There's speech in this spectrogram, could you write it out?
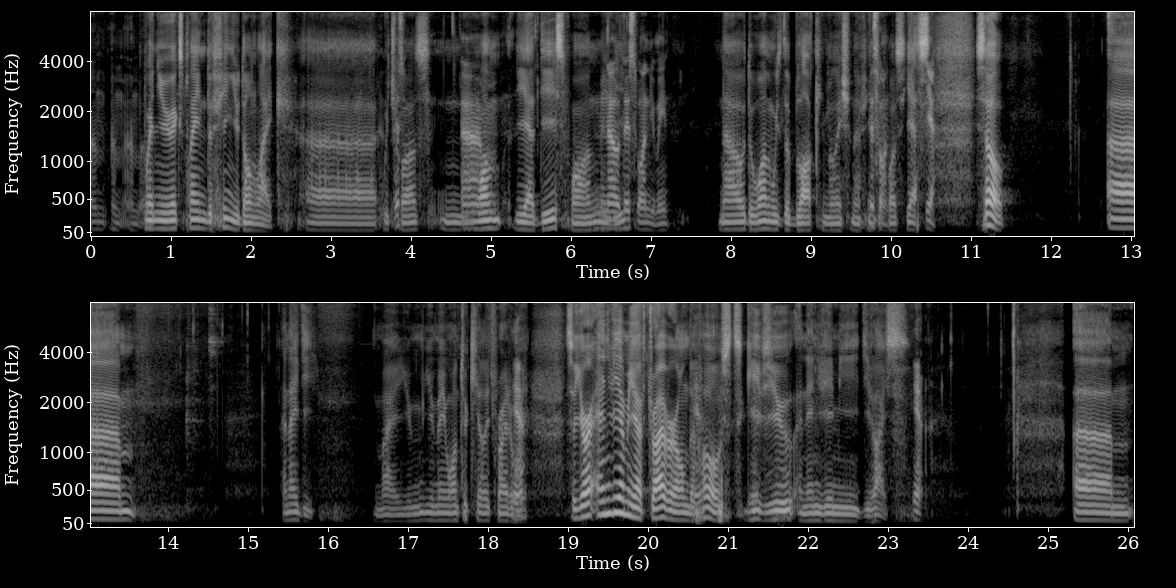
Um, um, um, um, when you explain the thing you don't like, uh, which This- was um, one. Yeah, this one. no, this one you mean? No, the one with the block emulation. I think This it one. was. Yes. Yeah. So, um, an ID. My, you, you may want to kill it right Yeah. away. So your NVMe driver on the Yeah. host gives you an NVMe device. Yeah. Um,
